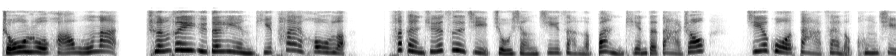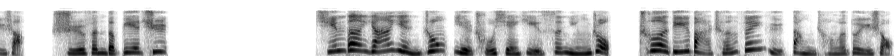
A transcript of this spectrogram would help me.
周若华无奈，陈飞宇的脸皮太厚了。他感觉自己就像积攒了半天的大招，结果打在了空气上，十分的憋屈。秦淡雅眼中也出现一丝凝重，彻底把陈飞宇当成了对手。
